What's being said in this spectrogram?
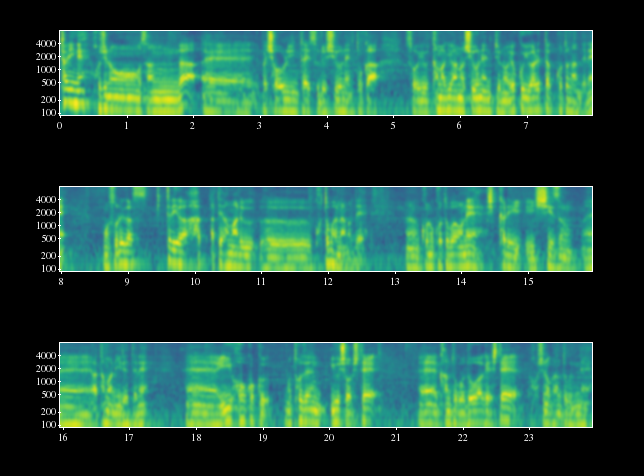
たりね星野さんが、えーやっぱり勝利に対する執念とかそういう球際の執念っていうのをよく言われたことなんでね。もうそれがぴったりが当てはまるう言葉なので、うん、この言葉をねしっかり1シーズン、えー頭に入れてねえーいい報告もう当然優勝して、えー監督を胴上げして星野監督にね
